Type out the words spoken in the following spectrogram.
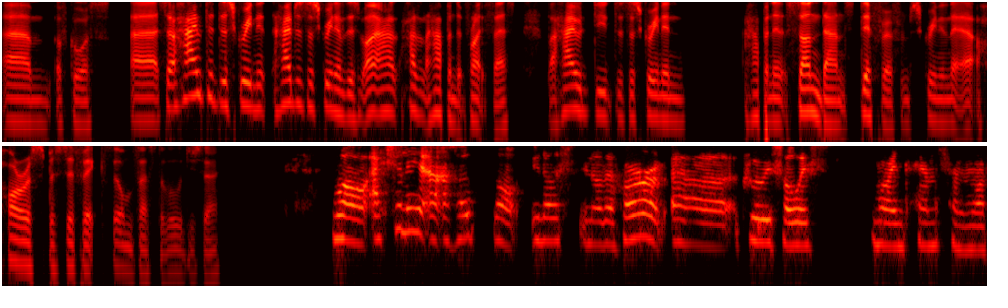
um, of course. Uh, so how did the screening? How does the screening of this? Well, it hasn't happened at Fright Fest, but how do you, does the screening happening at Sundance differ from screening it at a horror specific film festival? Would you say? Well, actually, I I hope, well, you know, you know, the horror uh crew is always more intense and more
